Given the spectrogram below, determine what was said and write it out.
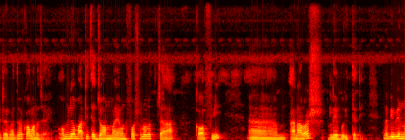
এটার মাধ্যমে কমানো যায়। অম্লীয় মাটিতে জন্মায় এমন ফসল হলো চা, কফি আনারস, লেবু ইত্যাদি। মানে বিভিন্ন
